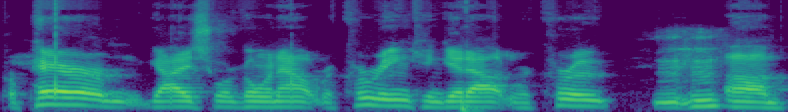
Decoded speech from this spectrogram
prepare. Guys who are going out recruiting can get out and recruit. Mm-hmm. Um,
